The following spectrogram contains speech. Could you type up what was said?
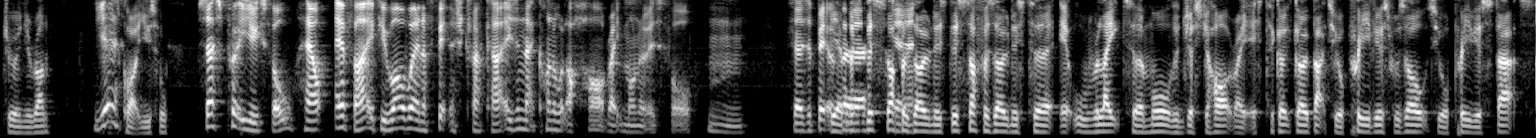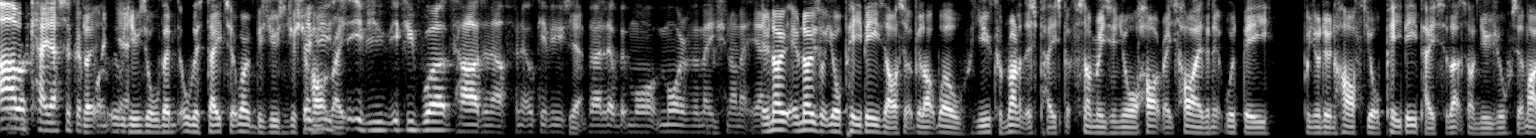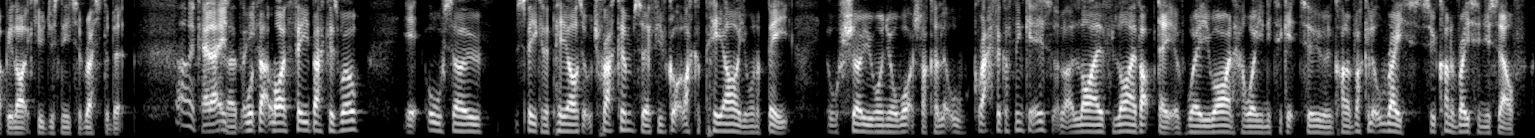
during your run. Yeah, It's quite useful. so that's pretty useful. However, if you are wearing a fitness tracker, isn't that kind of what a heart rate monitor is for? Hmm. So there's a bit Yeah, of a, this suffer yeah. zone is this suffer zone is to it will relate to more than just your heart rate. It's to go, go back to your previous results, your previous stats. Oh, okay, that's a good So point. it will Yeah. use all them all this data. It won't be using just your If heart you, rate. if you if you've worked hard enough, and it'll give you Yeah. a little bit more more information on it. Yeah. It, know, it knows what your PBs are, so it'll be like, well, you can run at this pace, but for some reason your heart rate's higher than it would be when you're doing half your PB pace. So that's unusual. So it might be like you just need to rest a bit. Oh, okay, that is Uh, with that cool. live feedback as well, it also speaking of PRs, it will track them. So if you've got like a PR you want to beat, it will show you on your watch like a little graphic. I think it is like a live live update of where you are and how well you need to get to, and kind of like a little race. So you're kind of racing yourself.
